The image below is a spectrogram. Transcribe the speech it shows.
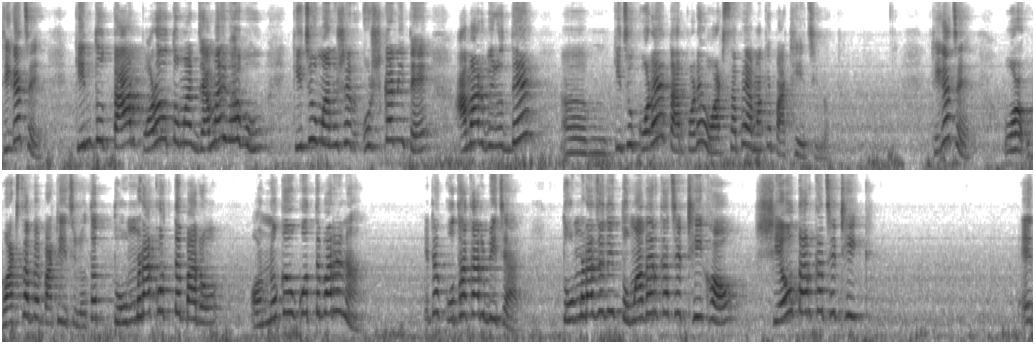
ঠিক আছে? কিন্তু তারপরেও তোমার জামাইবাবু কিছু মানুষের উস্কানিতে আমার বিরুদ্ধে কিছু করে তারপরে হোয়াটসঅ্যাপে আমাকে পাঠিয়েছিল। ঠিক আছে? হোয়াটসঅ্যাপে পাঠিয়েছিল। তা তোমরা করতে পারো, অন্য কেউ করতে পারে না? এটা কোথাকার বিচার? তোমরা যদি তোমাদের কাছে ঠিক হও, সেও তার কাছে ঠিক। এ,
